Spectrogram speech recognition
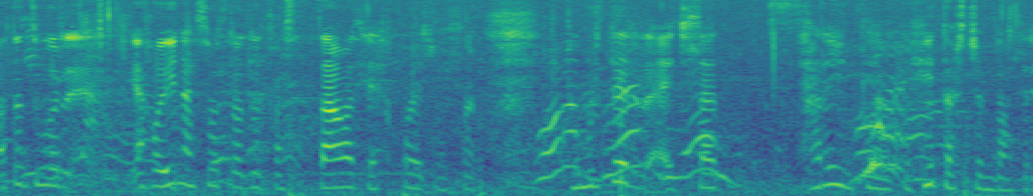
Одоо зүгээр яг хоо энэ асуулт бол бас заавал ярихгүй байж болно. Төмөр дээр ажиллаад сарын темп хэд орчим доллар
